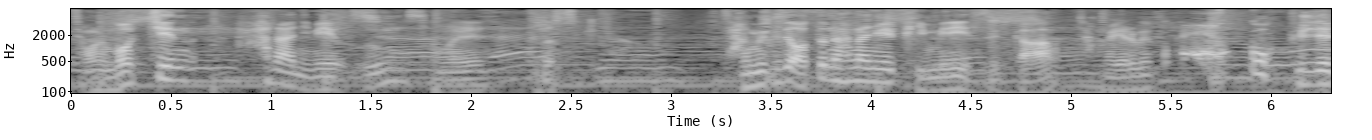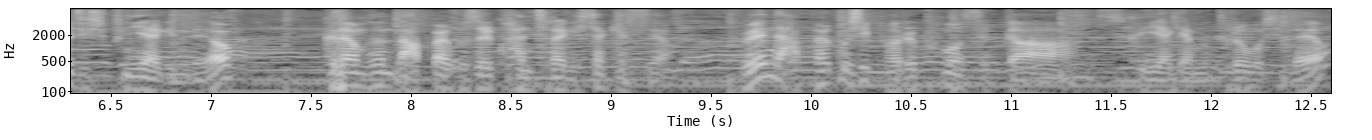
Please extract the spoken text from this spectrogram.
정말 멋진 하나님의 음성을 들었습니다. 장미꽃에 어떤 하나님의 비밀이 있을까? 정말 여러분이 꼭꼭 들려주고 싶은 이야기인데요. 그 다음부터 나팔꽃을 관찰하기 시작했어요. 왜 나팔꽃이 별을 품었을까? 그 이야기 한번 들어보실래요?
